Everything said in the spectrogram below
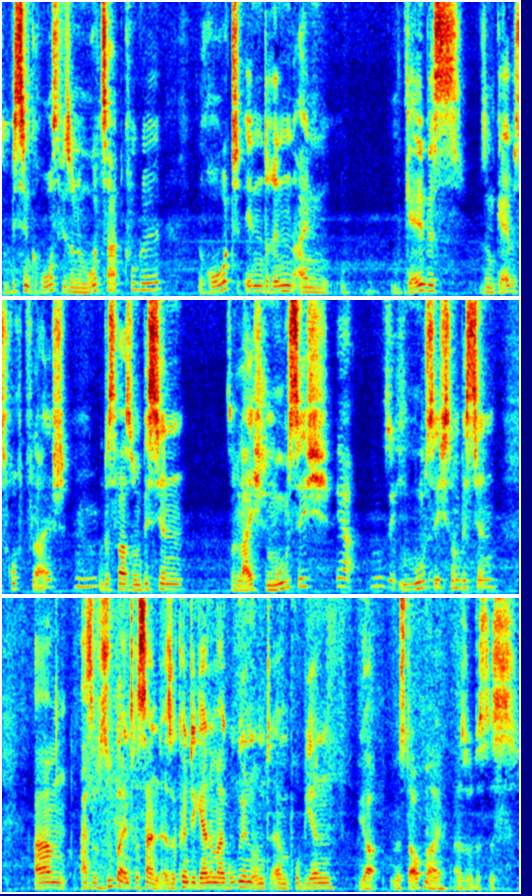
so ein bisschen groß wie so eine Mozartkugel, rot innen drin ein gelbes, so ein gelbes Fruchtfleisch. Und das war so ein bisschen so leicht musig, Ja, Musik. musig so ein bisschen. Ähm, also super interessant. Also könnt ihr gerne mal googeln und ähm, probieren. Ja, müsst ihr auch mal. Also das ist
